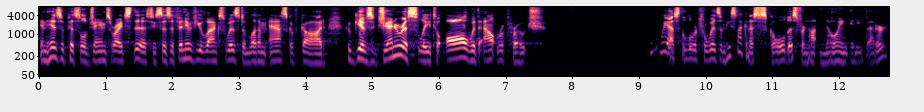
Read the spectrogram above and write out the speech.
In his epistle, James writes this He says, If any of you lacks wisdom, let him ask of God, who gives generously to all without reproach. We ask the Lord for wisdom. He's not going to scold us for not knowing any better.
